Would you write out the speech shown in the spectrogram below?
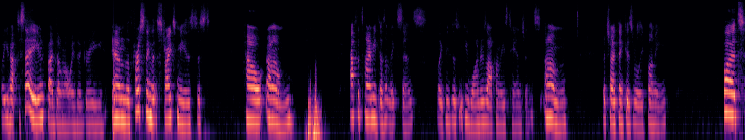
what you have to say, even if I don't always agree. And the first thing that strikes me is just how um, half the time he doesn't make sense. Like he just he wanders off on these tangents, um, which I think is really funny. But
